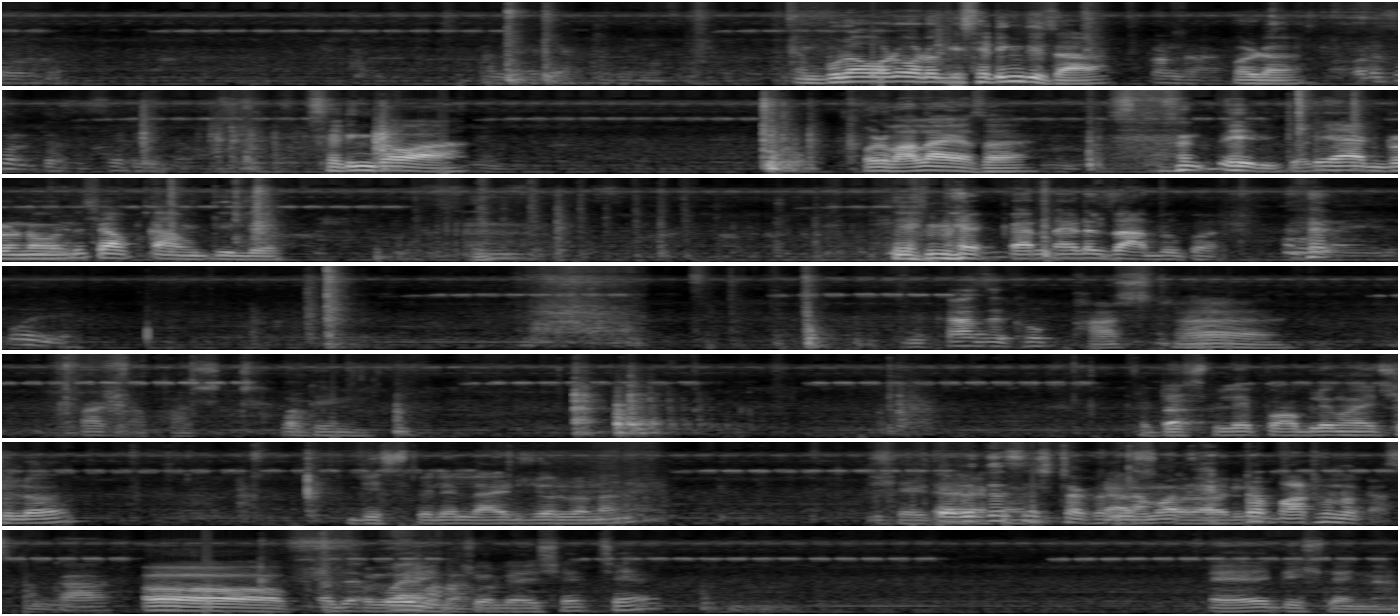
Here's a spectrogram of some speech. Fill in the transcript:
বুড়া ওর ওটা কি সেটিং দিছা? ওটা। সেটিং দেওয়া। ওটা ভালো গেছে দেরি করে এক ড্রোনের মধ্যে সব কাম কিলে। মেকার না এটা যে যে কাজে খুব ফাস্ট হ্যাঁ। পাকা ফাস্ট কঠিন। ডিসপ্লে প্রবলেম হয়েছিল। ডিসপ্লে লাইট জ্বললো না। চেষ্টা করলাম। আর একটা বাটনও কাজ ও চলে এসেছে। এই ডিশ লাইন না।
